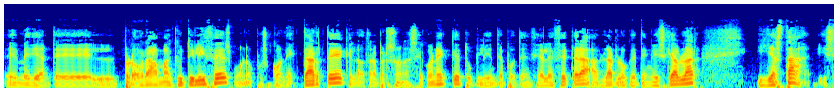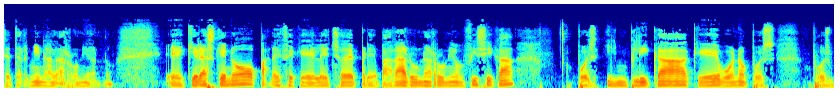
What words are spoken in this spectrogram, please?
mediante el programa que utilices, bueno, pues conectarte, que la otra persona se conecte, tu cliente potencial, etcétera, hablar lo que tengáis que hablar y ya está, y se termina la reunión, ¿no? quieras que no, parece que el hecho de preparar una reunión física pues implica que, bueno, pues, pues,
